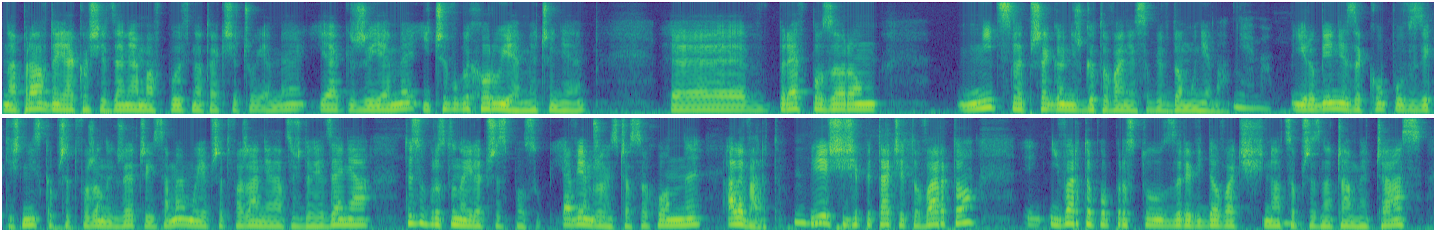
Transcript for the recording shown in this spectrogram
Naprawdę jakość jedzenia ma wpływ na to, jak się czujemy, jak żyjemy i czy w ogóle chorujemy, czy nie. E, wbrew pozorom, nic lepszego niż gotowanie sobie w domu nie ma. Nie ma. I robienie zakupów z jakichś nisko przetworzonych rzeczy i samemu je przetwarzanie na coś do jedzenia, to jest po prostu najlepszy sposób. Ja wiem, że on jest czasochłonny, ale warto. Mhm. Jeśli się pytacie, to warto. i warto po prostu zrewidować, na co przeznaczamy czas.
